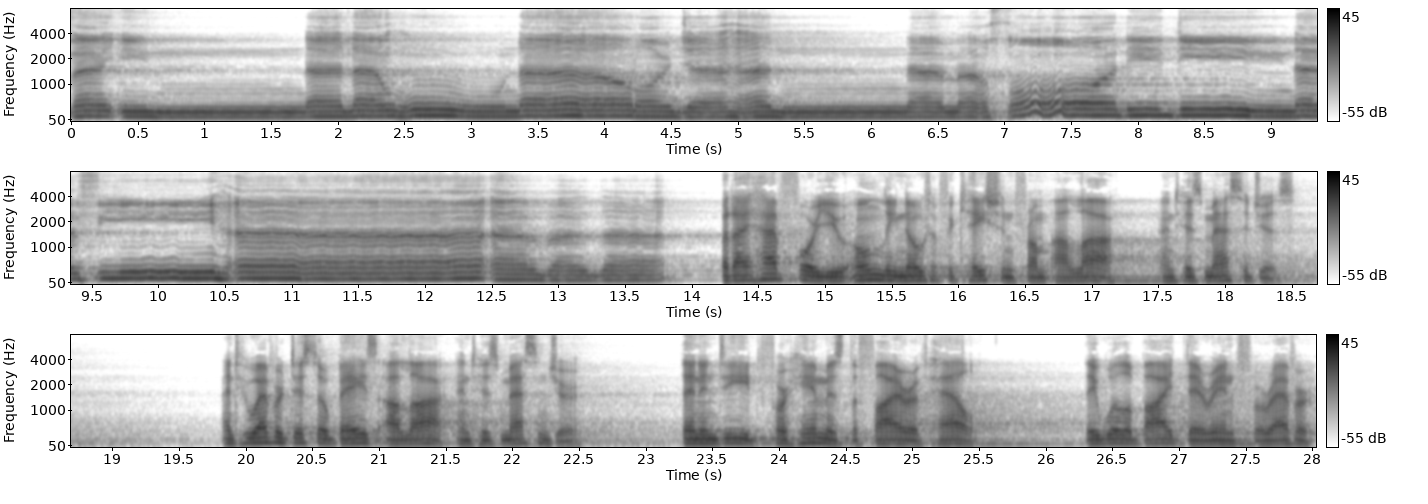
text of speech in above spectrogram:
فإن له نار جهنم خالدين فيها أبدا But I have for you only notification from Allah and His messages. And whoever disobeys Allah and His Messenger, then indeed for him is the fire of hell. They will abide therein forever.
